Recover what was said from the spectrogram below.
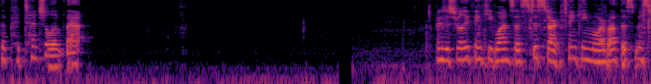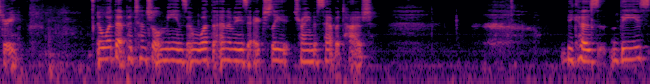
The potential of that. I just really think he wants us to start thinking more about this mystery and what that potential means and what the enemy is actually trying to sabotage. Because these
